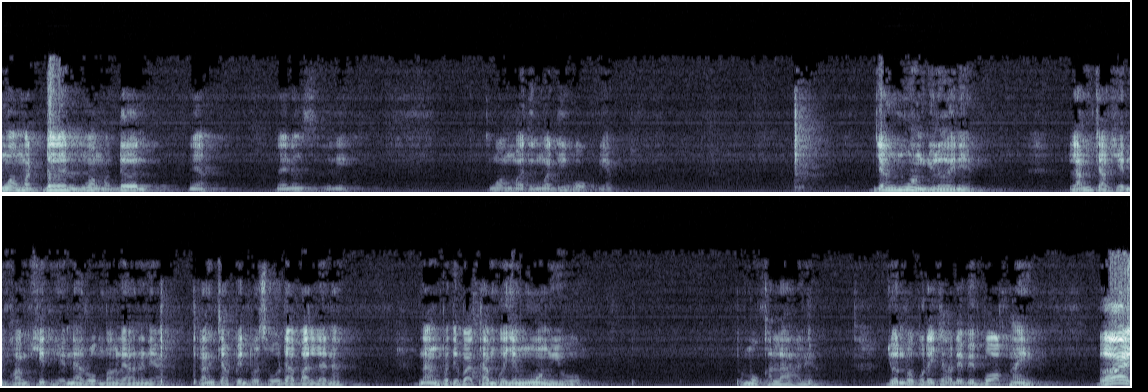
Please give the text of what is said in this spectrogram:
ง่วงมาเดิน ง่วงมาเดิน เนี่ย ในหนังสือนี่ ง่วงมาถึงวันที่หกเนี่ย ยังง่วงอยู่เลยเนี่ยหลังจากเห็นความคิดเห็นอารมณ์บ้างแล้วนะเนี่ย หลังจากเป็นพระโสดาบันแล้วนะนั่งปฏิบัติธรรมก็ยังง่วงอยู่ พระโมคคัลลาเนี่ยจนพระพุทธเจ้าได้ไปบอกให้เฮ้ย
